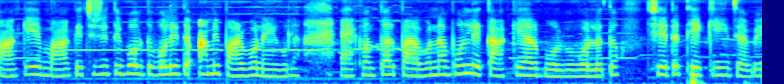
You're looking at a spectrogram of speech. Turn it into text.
মাকে, মা কিছু যদি বলতো বলি তো আমি পারব না এগুলো। এখন তো আর পারব না বললে কাকে আর বলব বলো তো? সেটা থেকেই যাবে।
